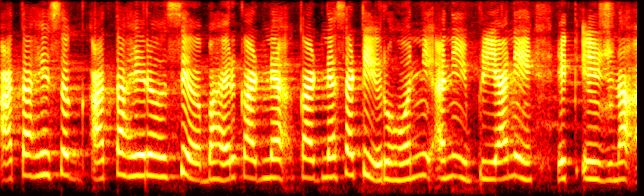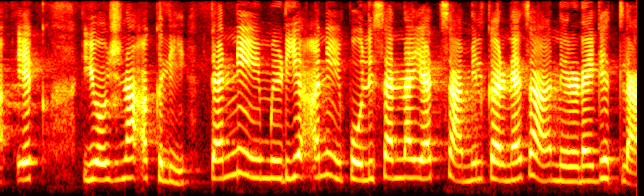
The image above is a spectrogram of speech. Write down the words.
आता हे सग आता हे रहस्य बाहेर काढण्या काढण्यासाठी रोहननी आणि प्रियाने एक योजना एक योजना आखली. त्यांनी मीडिया आणि पोलिसांना यात सामील करण्याचा निर्णय घेतला.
